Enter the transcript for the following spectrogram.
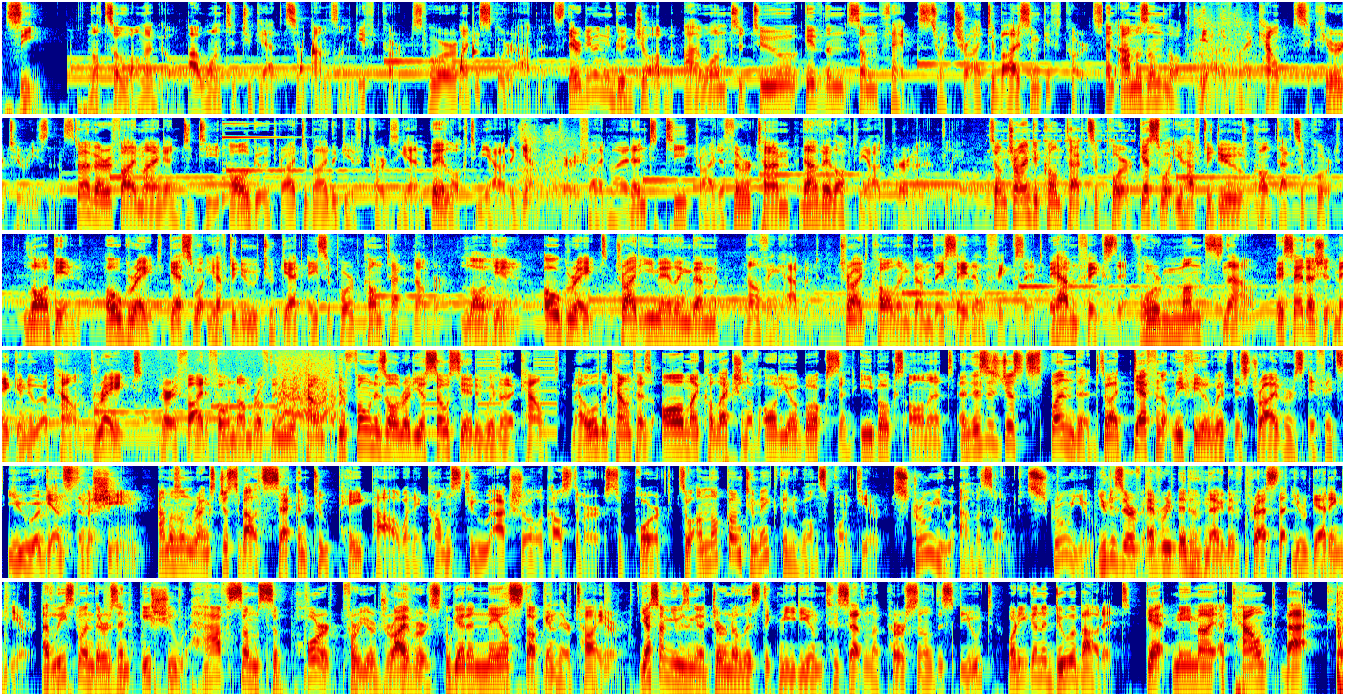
see, not so long ago, I wanted to get some Amazon gift cards for my Discord admins. They're doing a good job. I wanted to give them some thanks. So I tried to buy some gift cards and Amazon locked me out of my account, security reasons. So I verified my identity, all good, tried to buy the gift cards again. They locked me out again. Verified my identity, tried a third time. Now they locked me out permanently. So I'm trying to contact support. Guess what you have to do to contact support? Log in. Oh great, guess what you have to do to get a support contact number? Log in. Oh great, tried emailing them, nothing happened. Tried calling them, they say they'll fix it. They haven't fixed it. For months now. They said I should make a new account. Great. Verify the phone number of the new account. Your phone is already associated with an account. My old account has all my collection of audiobooks and ebooks on it. And this is just splendid. So I definitely feel with this drivers if it's you against the machine. Amazon ranks just about second to PayPal when it comes to actual customer support. So I'm not going to make the nuance point here. Screw you, Amazon. Screw you. You deserve every bit of negative press that you're getting here. At least when there's an issue, have some support for your drivers who get a nail stuck in their tire. Yes, I'm using a journalistic medium to settle a personal dispute. What are you gonna do about it? Get me my account back.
